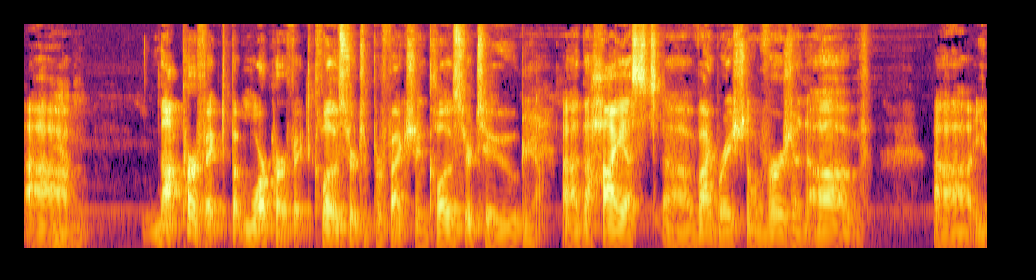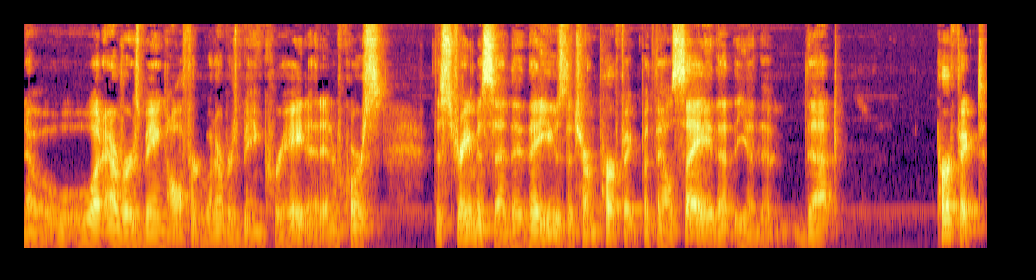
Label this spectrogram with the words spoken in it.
Um, yeah. Not perfect, but more perfect, closer to perfection, closer to yeah. uh, the highest uh, vibrational version of, uh, you know, whatever is being offered, whatever is being created. And of course, the stream has said that they use the term perfect, but they'll say that you know the, that perfect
